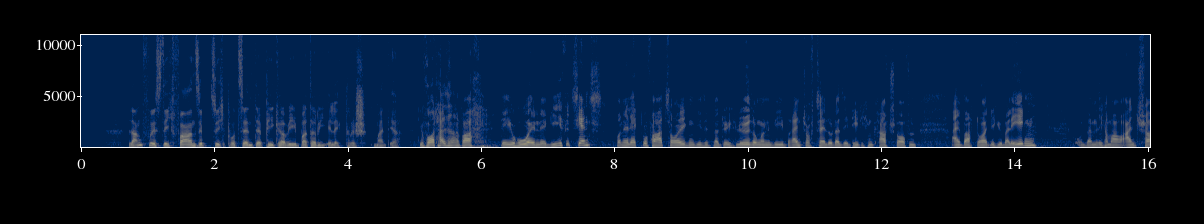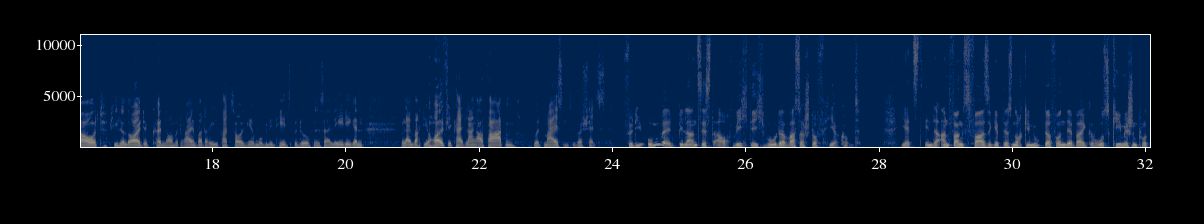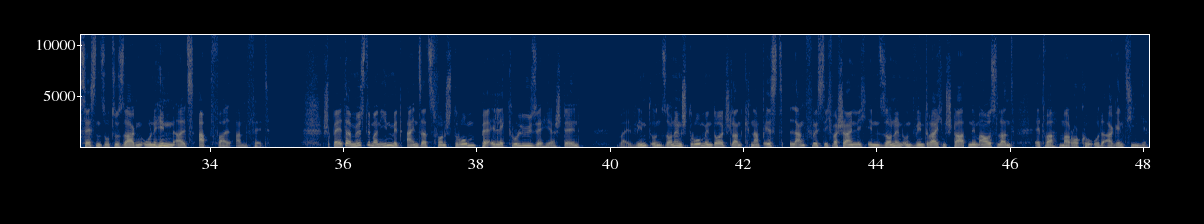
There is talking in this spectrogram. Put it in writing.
Langfristig fahren 70 Prozent der Pkw batterieelektrisch, meint er. Die Vorteile sind einfach die hohe Energieeffizienz von Elektrofahrzeugen. Die sind natürlich Lösungen wie Brennstoffzelle oder synthetischen Kraftstoffen einfach deutlich überlegen. Und wenn man sich einmal anschaut, viele Leute können auch mit reinen Batteriefahrzeugen ihre Mobilitätsbedürfnisse erledigen, weil einfach die Häufigkeit langer Fahrten wird meistens überschätzt. Für die Umweltbilanz ist auch wichtig, wo der Wasserstoff herkommt. Jetzt in der Anfangsphase gibt es noch genug davon, der bei großchemischen Prozessen sozusagen ohnehin als Abfall anfällt. Später müsste man ihn mit Einsatz von Strom per Elektrolyse herstellen. Weil Wind- und Sonnenstrom in Deutschland knapp ist, langfristig wahrscheinlich in sonnen- und windreichen Staaten im Ausland, etwa Marokko oder Argentinien.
